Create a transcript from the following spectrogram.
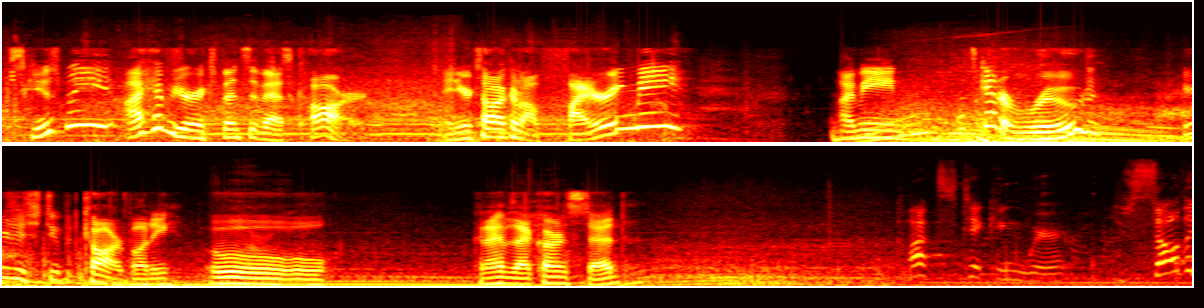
Excuse me? I have your expensive ass car. And you're talking about firing me? I mean, that's kind of rude. Here's your stupid car, buddy. Ooh. Can I have that car instead? Clock's ticking where you sell the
